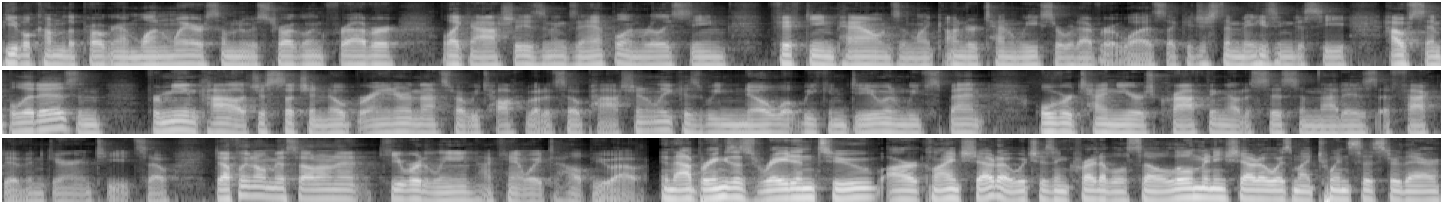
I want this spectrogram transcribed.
people come to the program one way or someone who is struggling forever, like Ashley is an example, and really seeing 15 pounds in like under 10 weeks or whatever it was. Like it's just amazing to see how simple it is. And for me and Kyle, it's just such a no brainer. And that's why we talk about it so passionately because we know what we can do and we've spent over 10 years crafting out a system that is effective and guaranteed. So definitely don't miss out on it. Keyword lean. I can't wait to help you out. And that brings us right into our client shout out, which is incredible. So a little mini shout out was my twin sister there,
